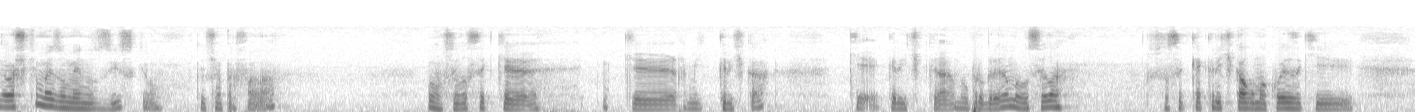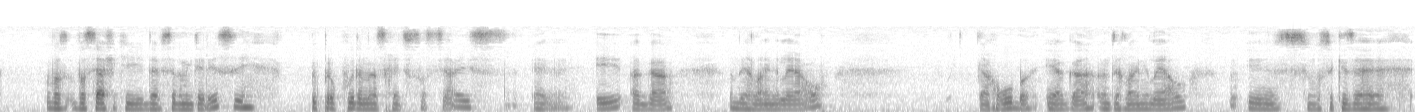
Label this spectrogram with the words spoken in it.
eu acho que é mais ou menos isso que eu, que eu tinha para falar. Bom, se você quer, quer me criticar, quer criticar meu programa, ou sei lá, se você quer criticar alguma coisa que você acha que deve ser do meu interesse, procura nas redes sociais é, EH underline leal arroba EH underline leal. E se você quiser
